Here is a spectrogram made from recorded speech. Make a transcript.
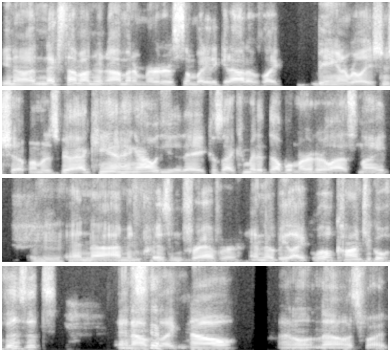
you know, next time I'm I'm gonna murder somebody to get out of like being in a relationship. I'm gonna just be like, I can't hang out with you today because I committed double murder last night, Mhm. and uh, I'm in prison forever. And they'll be like, well, conjugal visits, and I'll be like, no, I don't know, it's fine.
